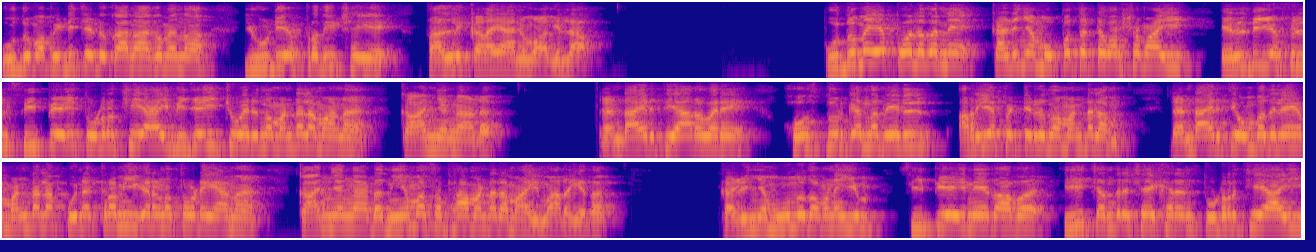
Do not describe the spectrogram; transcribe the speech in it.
ഉദുമ പിടിച്ചെടുക്കാനാകുമെന്ന യു ഡി എഫ് പ്രതീക്ഷയെ തള്ളിക്കളയാനുമാകില്ല. ഉദുമയെ പോലെ തന്നെ കഴിഞ്ഞ മുപ്പത്തെട്ട് വർഷമായി എൽ ഡി എഫിൽ സി പി ഐ തുടർച്ചയായി വിജയിച്ചു വരുന്ന മണ്ഡലമാണ് കാഞ്ഞങ്ങാട്. രണ്ടായിരത്തി ആറ് വരെ ഹോസ്ദുർഗ് എന്ന പേരിൽ അറിയപ്പെട്ടിരുന്ന മണ്ഡലം രണ്ടായിരത്തി ഒമ്പതിലെ മണ്ഡല പുനഃക്രമീകരണത്തോടെയാണ് കാഞ്ഞങ്ങാട് നിയമസഭാ മണ്ഡലമായി മാറിയത്. കഴിഞ്ഞ മൂന്ന് തവണയും സി പി ഐ നേതാവ് ഇ ചന്ദ്രശേഖരൻ തുടർച്ചയായി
